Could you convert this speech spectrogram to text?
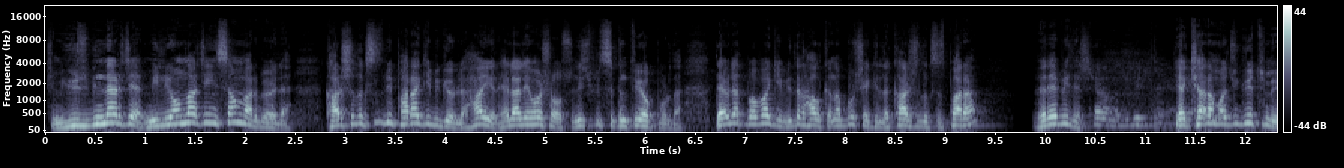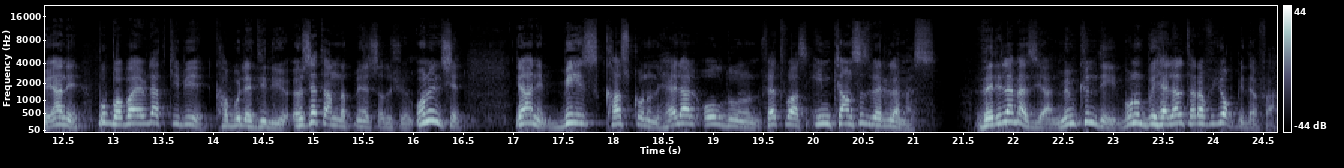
Şimdi yüz binlerce, milyonlarca insan var böyle. Karşılıksız bir para gibi görülüyor. Hayır, helali hoş olsun. Hiçbir sıkıntı yok burada. Devlet baba gibidir. Halkına bu şekilde karşılıksız para verebilir. Kar amacı bitmiyor yani. Ya kar amacı gütmüyor. Yani bu baba evlat gibi kabul ediliyor. Özet anlatmaya çalışıyorum. Onun için yani biz kaskonun helal olduğunun fetvası imkansız verilemez. Verilemez yani. Mümkün değil. Bunun bir helal tarafı yok bir defa.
